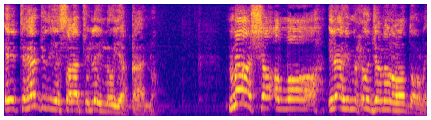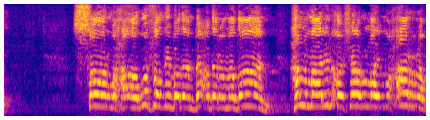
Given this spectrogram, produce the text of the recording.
ee tahajud iyo salaatuleyl loo yaqaano. Maa shaa allah ilaahay muxuu jannana la doonay. Soon waxaa ugu fadli badan bacda ramadaan hal maalin oo shahrullahi muxaram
